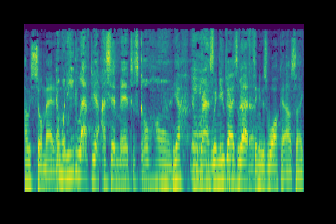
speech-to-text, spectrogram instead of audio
I was so mad at him. And when he left here, I said, man, just go home. yeah. And rest. When you and get guys better. left and he was walking, I was like,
